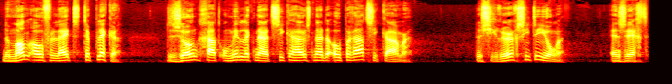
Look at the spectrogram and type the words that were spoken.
De man overlijdt ter plekke. De zoon gaat onmiddellijk naar het ziekenhuis naar de operatiekamer. De chirurg ziet de jongen en zegt:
